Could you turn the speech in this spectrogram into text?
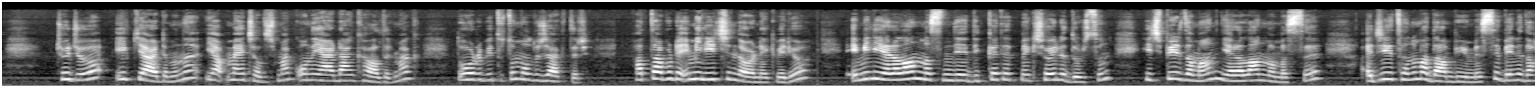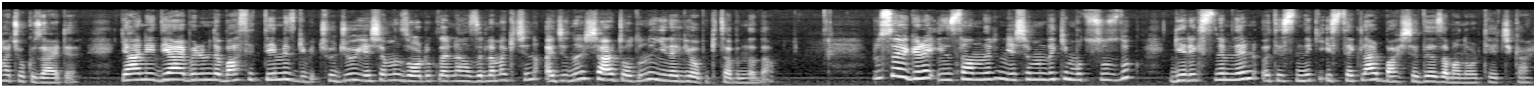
çocuğa ilk yardımını yapmaya çalışmak, onu yerden kaldırmak doğru bir tutum olacaktır. Hatta burada Emily için de örnek veriyor. Emily yaralanmasın diye dikkat etmek şöyle dursun. Hiçbir zaman yaralanmaması, acıyı tanımadan büyümesi beni daha çok üzerdi. Yani diğer bölümde bahsettiğimiz gibi çocuğu yaşamın zorluklarını hazırlamak için acının şart olduğunu yineliyor bu kitabında da. Rusya'ya göre insanların yaşamındaki mutsuzluk gereksinimlerin ötesindeki istekler başladığı zaman ortaya çıkar.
